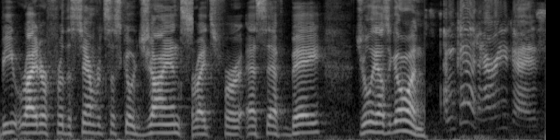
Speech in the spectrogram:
beat writer for the San Francisco Giants writes for SF Bay Julie, how's it going? I'm good. How are you guys?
